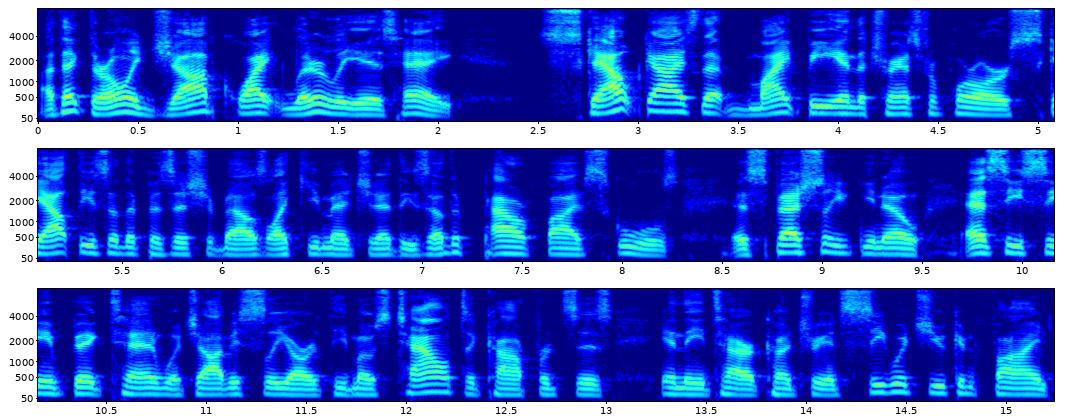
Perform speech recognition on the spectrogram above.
i think their only job quite literally is hey scout guys that might be in the transfer portal or scout these other position battles, like you mentioned, at these other Power Five schools, especially, you know, SEC and Big Ten, which obviously are the most talented conferences in the entire country, and see what you can find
